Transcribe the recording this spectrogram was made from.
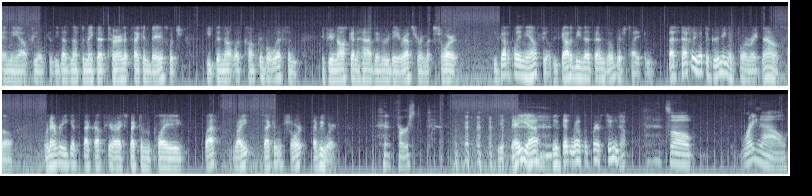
in the outfield because he doesn't have to make that turn at second base, which he did not look comfortable with. And if you're not going to have everyday reps for him at short, he's got to play in the outfield. He's got to be that Ben Zobrist type, and that's definitely what they're grooming him for right now. So whenever he gets back up here, I expect him to play left, right, second, short, everywhere. First. Yeah, yeah, he's getting reps at first too. Yep. So, right now,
